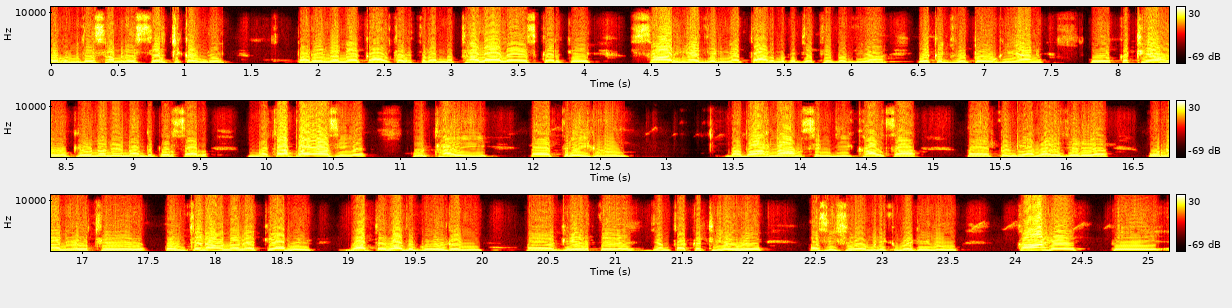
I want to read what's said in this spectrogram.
ਹੁਕਮ ਦੇ ਸਾਹਮਣੇ ਸਿਰ ਝੁਕਾਉਂਦੇ। ਪਰ ਇਹਨਾਂ ਨੇ ਅਕਾਲ ਤਖਤ ਦਾ ਮੱਥਾ ਲਾ ਲਿਆ। ਇਸ ਕਰਕੇ ਸਾਰੀਆਂ ਜਿਹੜੀਆਂ ਧਾਰਮਿਕ ਜਥੇਬੰਦੀਆਂ ਇੱਕ ਇਕਜੁੱਟ ਹੋ ਗਈਆਂ ਨੇ ਉਹ ਇਕੱਠਿਆਂ ਹੋ ਕੇ ਉਹਨਾਂ ਨੇ ਆਨੰਦਪੁਰ ਸਾਹਿਬ ਮਤਾ ਪਾਇਆ ਸੀ ਹੁਣ 28 ਤਰੀਕ ਨੂੰ ਬਾਬਾ ਹਰਨਾਮ ਸਿੰਘ ਜੀ ਖਾਲਸਾ, ਅਹ, ਭਿੰਡਰਾਂ ਵਾਲੇ ਜਿਹੜੇ ਆ, ਉਹਨਾਂ ਨੇ ਉੱਥੇ ਪਹੁੰਚਣਾ। ਉਹਨਾਂ ਨੇ ਕਿਹਾ ਵੀ ਵੱਧ ਤੋਂ ਵੱਧ 골ਡਨ ਗੇਟ ਤੇ ਜਨਤਾ ਇਕੱਠੀ ਹੋਵੇ। ਅਸੀਂ ਸ਼੍ਰੋਮਣੀ ਕਮੇਟੀ ਨੂੰ ਕਹਾਂਗੇ ਕਿ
